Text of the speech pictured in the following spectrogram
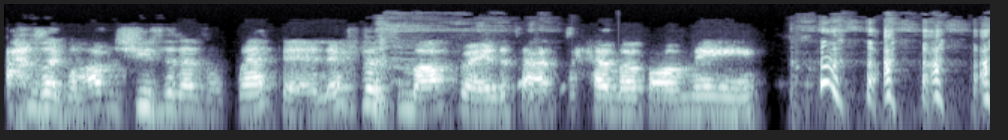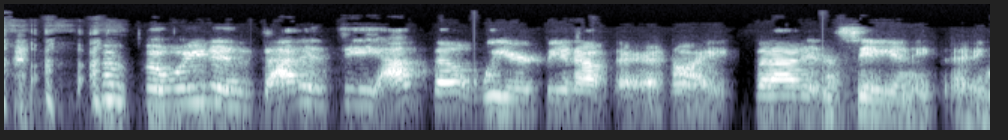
I was like, well, I'll just use it as a weapon if this Mothman decides to come up on me. but we didn't. I didn't see. I felt weird being out there at night, but I didn't see anything.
